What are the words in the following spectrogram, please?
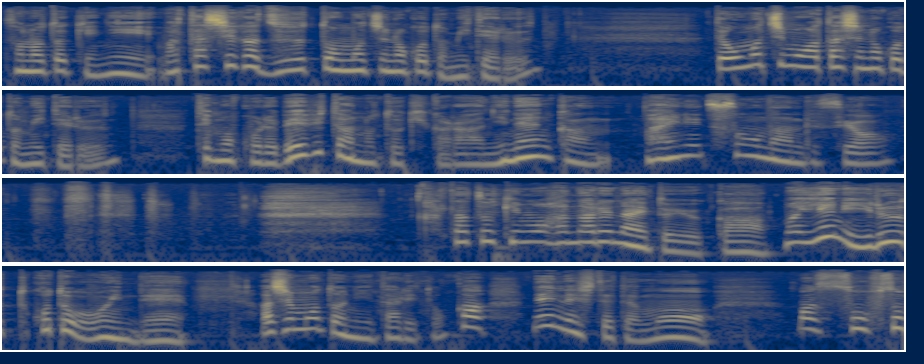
その時に私がずっとお餅のこと見てる。でお餅も私のこと見てる。でもこれベビタンの時から2年間毎日そうなんですよ。片時も離れないというか、まあ、家にいることが多いんで足元にいたりとかねんねしてても、まあ、ソファ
